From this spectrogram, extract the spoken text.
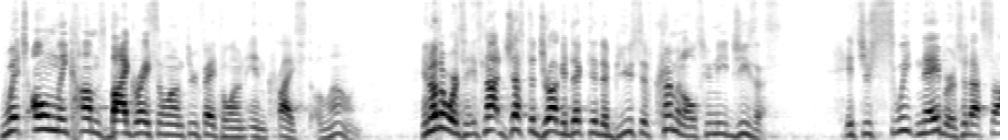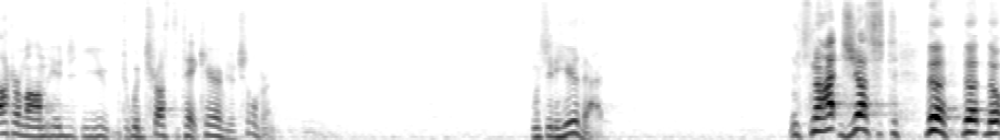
which only comes by grace alone, through faith alone, in Christ alone. In other words, it's not just the drug addicted, abusive criminals who need Jesus. It's your sweet neighbors or that soccer mom who you would trust to take care of your children. I want you to hear that. It's not just the, the, the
